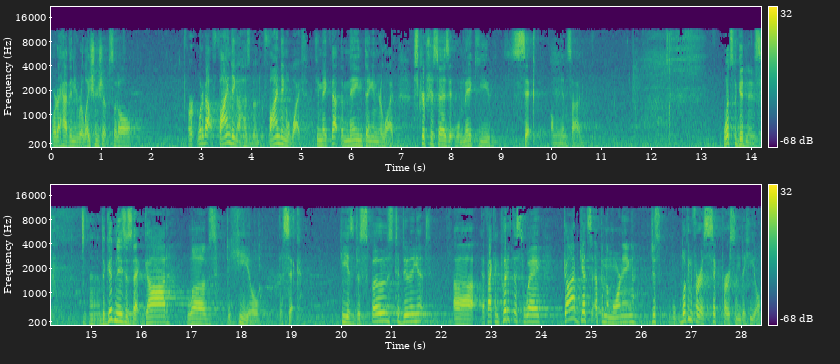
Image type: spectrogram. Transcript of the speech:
or to have any relationships at all. Or what about finding a husband or finding a wife? If you make that the main thing in your life, Scripture says it will make you sick on the inside. What's the good news? Uh, the good news is that God loves to heal the sick. He is disposed to doing it. Uh, if I can put it this way, God gets up in the morning just looking for a sick person to heal.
